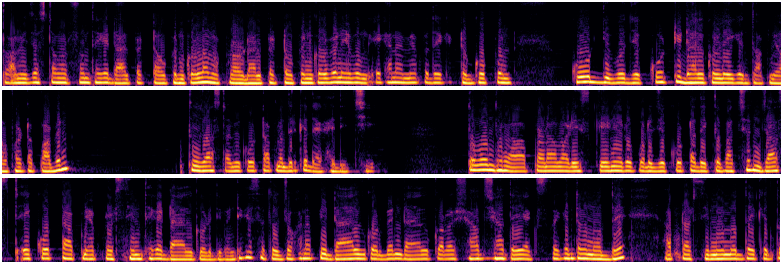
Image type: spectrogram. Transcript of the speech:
তো আমি জাস্ট আমার ফোন থেকে ডায়াল প্যাডটা ওপেন করলাম, আপনারাও ডায়াল প্যাডটা ওপেন করবেন এবং এখানে আমি আপনাদেরকে একটা গোপন কোড দিব যে কোডটি ডায়াল করলেই কিন্তু আপনি অফারটা পাবেন। তো জাস্ট আমি কোডটা আপনাদেরকে দেখাই দিচ্ছি। তো বন্ধুরা, আপনারা আমার স্ক্রিনের উপরে যে কোডটা দেখতে পাচ্ছেন জাস্ট এই কোডটা আপনি আপনার সিম থেকে ডায়াল করে দিবেন, ঠিক আছে? তো যখন আপনি ডায়াল করবেন ডায়াল করার সাথে সাথে এক সেকেন্ডের মধ্যে আপনার সিমের মধ্যে কিন্তু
